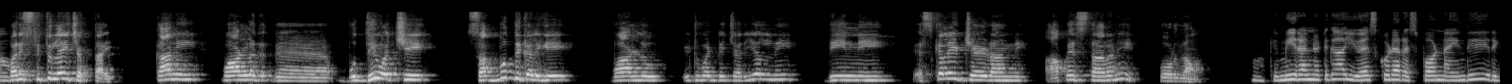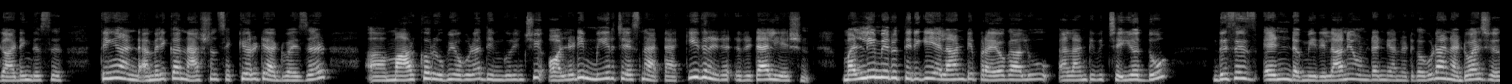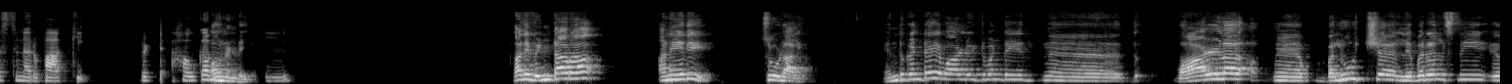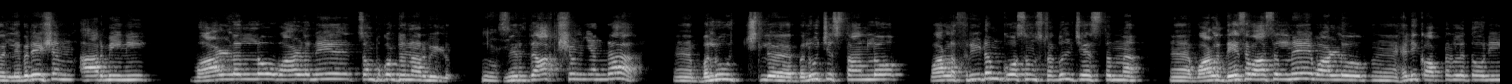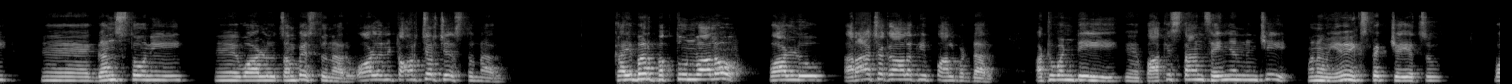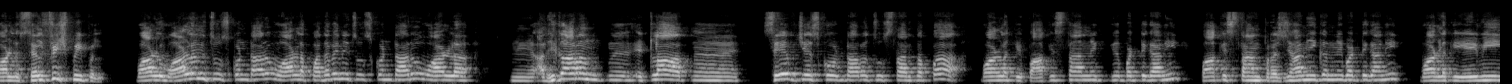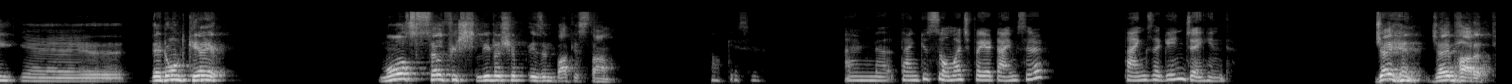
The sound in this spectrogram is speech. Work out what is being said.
పరిస్థితులే చెప్తాయి. కానీ వాళ్ళ బుద్ధి వచ్చి సద్బుద్ధి కలిగి వాళ్ళు ఇటువంటి చర్యల్ని దీన్ని ఎస్కలేట్ చేయడాన్ని ఆపేస్తారని కోరుదాం. ఓకే. మీరు అన్నట్టుగా యుఎస్ కూడా రెస్పాండ్ అయింది regarding this thing and America national security adviser Marco Rubio కూడా దీని గురించి ఆల్రెడీ మీరు చేసిన అటాక్కి ఇది రిటాలియేషన్. మళ్ళీ మీరు తిరిగి ఎలాంటి ప్రయోగాలు అలాంటివి చెయ్యొద్దు. This is end. మీరు ఇలానే ఉండండి అన్నట్టుగా కూడా ఆయన అడ్వైస్ చేస్తున్నారు పాక్కి బట్ హౌ కమ్ అది వింటారా అనేది చూడాలి. ఎందుకంటే వాళ్ళు ఇటువంటి వాళ్ళ బలూచ్ లిబరల్స్ని లిబరేషన్ ఆర్మీని వాళ్ళల్లో వాళ్ళనే చంపుకుంటున్నారు వీళ్ళు. నిర్దాక్షిణ్యంగా బలూచ్ బలూచిస్తాన్లో వాళ్ళ ఫ్రీడమ్ కోసం స్ట్రగుల్ చేస్తున్న వాళ్ళ దేశవాసులనే వాళ్ళు హెలికాప్టర్లతోని గన్స్ తోని వాళ్ళు చంపేస్తున్నారు. వాళ్ళని టార్చర్ చేస్తున్నారు. ఖైబర్ పఖ్తూన్వాలో వాళ్ళు అరాచకాలకి పాల్పడ్డారు. అటువంటి పాకిస్తాన్ సైన్యం నుంచి మనం ఏం ఎక్స్పెక్ట్ చేయొచ్చు? వాళ్ళు సెల్ఫిష్ పీపుల్. వాళ్ళు వాళ్ళని చూసుకుంటారు వాళ్ళ పదవిని చూసుకుంటారు వాళ్ళ అధికారం ఎట్లా సేవ్ చేసుకుంటారో చూస్తారు తప్ప వాళ్ళకి పాకిస్తాన్ బట్టి కానీ పాకిస్తాన్ ప్రజానీకాన్ని బట్టి కానీ వాళ్ళకి ఏమీ they don't care most selfish leadership is in Pakistan okay sir and thank you so much for your time sir thanks again Jai Hind Jai Hind జై భారత్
